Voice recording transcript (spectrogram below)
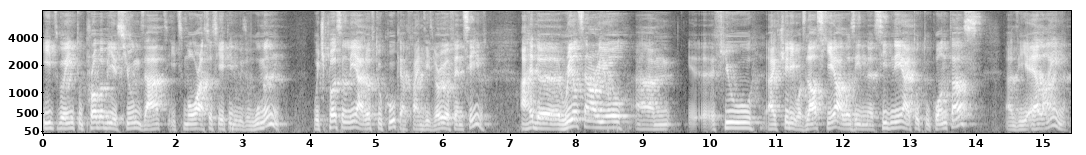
it's going to probably assume that it's more associated with a woman, which personally I love to cook. And find this very offensive. I had a real scenario um, a few, actually it was last year, I was in Sydney, I talked to Qantas, uh, the airline,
